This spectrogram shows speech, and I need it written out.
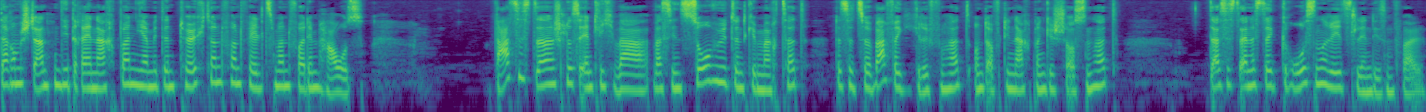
Darum standen die drei Nachbarn ja mit den Töchtern von Felsmann vor dem Haus. Was es dann schlussendlich war, was ihn so wütend gemacht hat, dass er zur Waffe gegriffen hat und auf die Nachbarn geschossen hat, das ist eines der großen Rätsel in diesem Fall.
